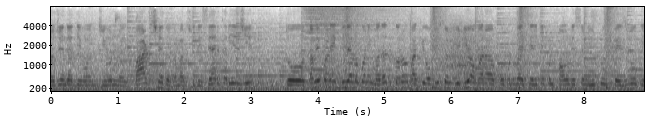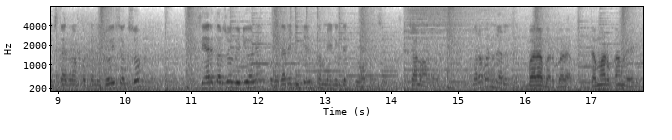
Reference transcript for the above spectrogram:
રોજિંદા જીવન જીવનનો એક પાર્ટ છે, તો તમારી સુધી શેર કરીએ છીએ. તો તમે પણ એકબીજા લોકોની મદદ કરો. બાકી ઓફિશિયલ વીડિયો અમારા Popatbhai charitable foundation YouTube Facebook Instagram પર તમે જોઈ શકશો. શેર કરજો વિડીયોને તો વધારે ડિટેલ તમને એની અંદર જોવા મળશે. ચાલો આગળ. બરાબર ને બરાબર બરાબર. તમારું કામ રેડી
